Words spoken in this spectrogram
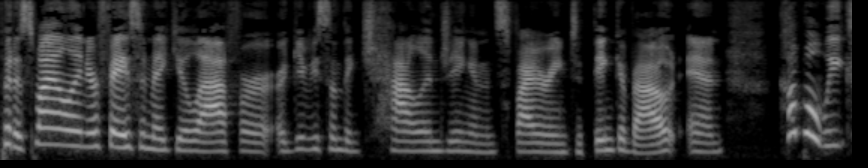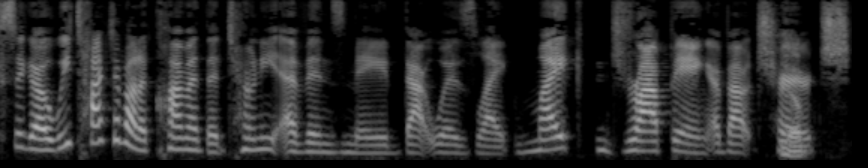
put a smile on your face and make you laugh or, or give you something challenging and inspiring to think about and a couple weeks ago we talked about a comment that tony evans made that was like mic dropping about church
